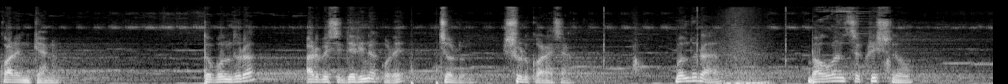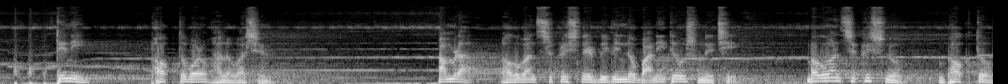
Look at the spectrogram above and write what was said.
করেন কেন? তো বন্ধুরা, আর বেশি দেরি না করে চলুন, শুরু করা যাক। বন্ধুরা, ভগবান শ্রীকৃষ্ণ, তিনি ভক্ত বড় ভালোবাসেন। আমরা ভগবান শ্রীকৃষ্ণের বিভিন্ন বাণীতেও শুনেছি। ভগবান শ্রীকৃষ্ণ ভক্ত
